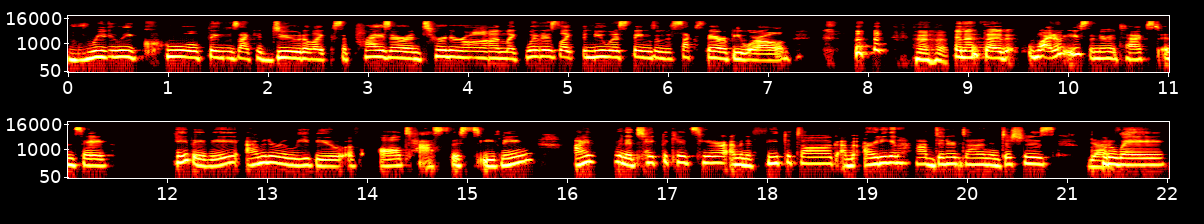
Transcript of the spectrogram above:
really cool things I could do to like surprise her and turn her on? Like, what is like the newest things in the sex therapy world? and I said, why don't you send her a text and say, Hey, baby, I'm going to relieve you of all tasks this evening. I'm going to take the kids here. I'm going to feed the dog. I'm already going to have dinner done and dishes yes. put away.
